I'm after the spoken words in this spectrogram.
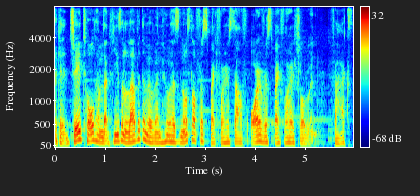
Okay, Jay told him that he's in love with a woman who has no self respect for herself or respect for her children facts.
